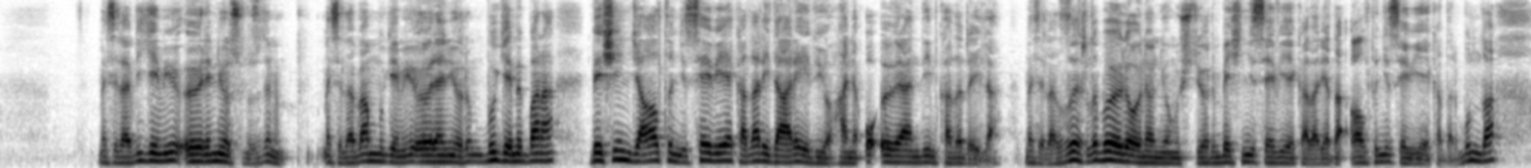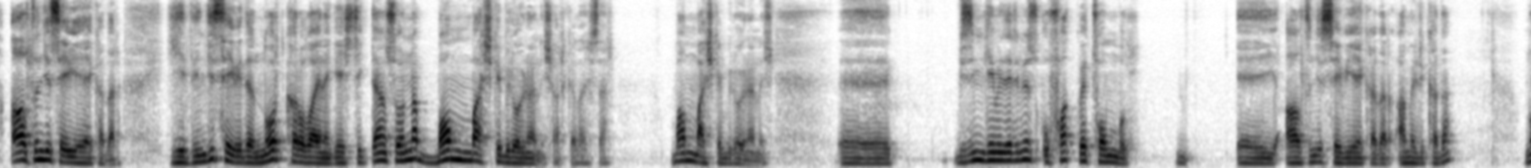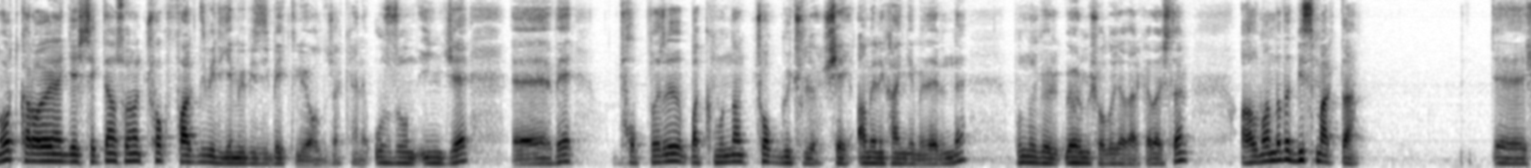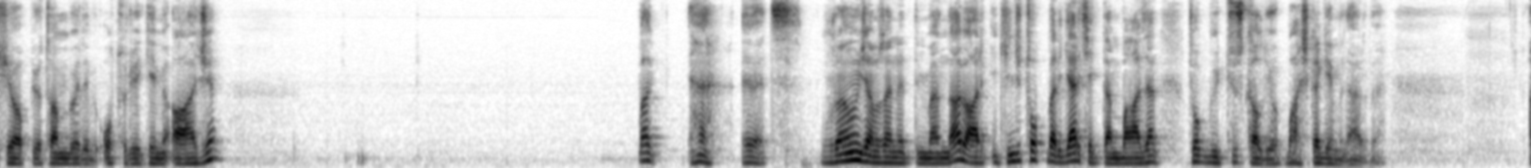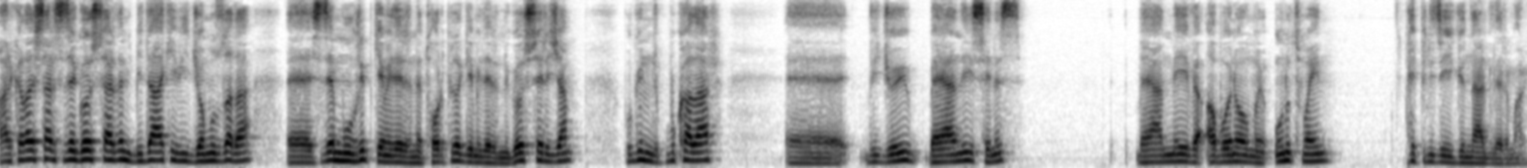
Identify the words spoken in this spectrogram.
Mesela bir gemiyi öğreniyorsunuz değil mi? Mesela ben bu gemiyi öğreniyorum. Bu gemi bana 5. 6. seviyeye kadar idare ediyor. Hani o öğrendiğim kadarıyla. Mesela zırhlı böyle oynanıyormuş diyorum 5. seviyeye kadar ya da 6. seviyeye kadar. Bunda 6. seviyeye kadar. 7. seviyede North Carolina geçtikten sonra bambaşka bir oynanış arkadaşlar. Bambaşka bir oynanış. Ee, bizim gemilerimiz ufak ve tombul. Ee, 6. seviyeye kadar Amerika'da. North Carolina'ya geçtikten sonra çok farklı bir gemi bizi bekliyor olacak. Yani uzun, ince e, ve topları bakımından çok güçlü şey Amerikan gemilerinde. Bunu gör- görmüş olacağız arkadaşlar. Alman'da da Bismarck'ta e, şey yapıyor tam böyle bir oturuyor gemi ağacı. Bak heh, evet. Vuramayacağım zannettim ben de abi. İkinci toplar gerçekten bazen çok güçsüz kalıyor başka gemilerde. Arkadaşlar size gösterdim. Bir dahaki videomuzda da e, size muhrip gemilerini, torpido gemilerini göstereceğim. Bugünlük bu kadar. E, videoyu beğendiyseniz beğenmeyi ve abone olmayı unutmayın. Hepinize iyi günler dilerim arkadaşlar.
